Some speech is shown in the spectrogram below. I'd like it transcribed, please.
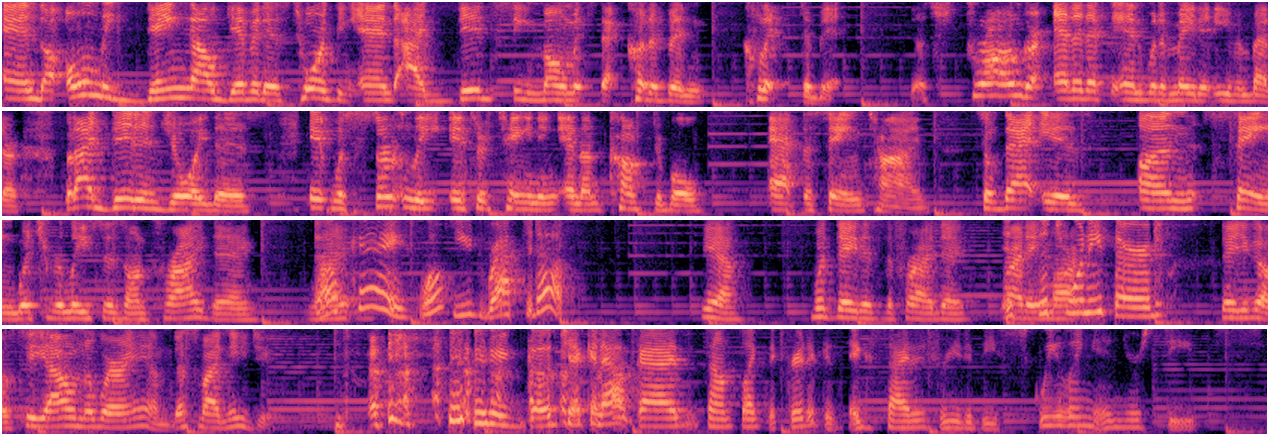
And the only ding I'll give it is toward the end, I did see moments that could have been clipped a bit. A stronger edit at the end would have made it even better. But I did enjoy this. It was certainly entertaining and uncomfortable at the same time. So that is Unsane, which releases on Friday. right? Okay. Well, you wrapped it up. Yeah. What date is the Friday? Friday, it's the twenty third. There you go. See, I don't know where I am. That's why I need you. Go check it out, guys. It sounds like the critic is excited for you to be squealing in your seats.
